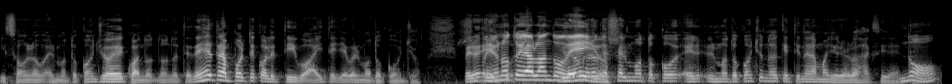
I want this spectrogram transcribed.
Y son el motoconcho es cuando donde te deja el transporte colectivo, ahí te lleva el motoconcho. Pero, yo no estoy hablando de ellos. Creo que el, el, motoconcho no es el que tiene la mayoría de los accidentes. No,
